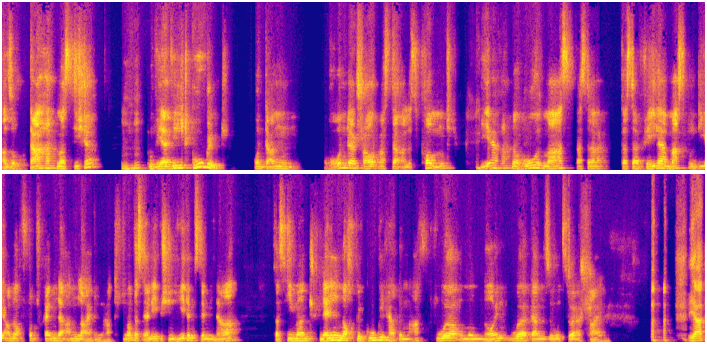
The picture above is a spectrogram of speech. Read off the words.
Also da hat man es sicher. Mhm. Und wer wild googelt und dann runterschaut, was da alles kommt, der hat eine hohe Maß, dass er, dass er Fehler macht und die auch noch von fremder Anleitung hat. Das erlebe ich in jedem Seminar dass jemand schnell noch gegoogelt hat um 8 Uhr, um um 9 Uhr dann so zu erscheinen. ja,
